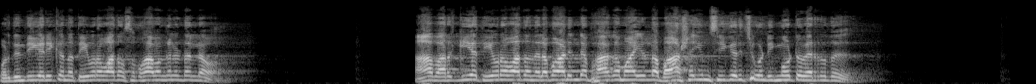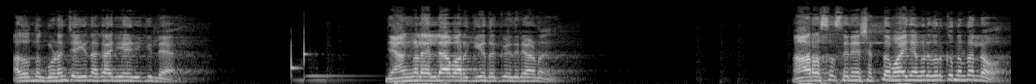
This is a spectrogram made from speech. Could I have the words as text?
പ്രതിനിധീകരിക്കുന്ന തീവ്രവാദ സ്വഭാവങ്ങളുണ്ടല്ലോ. ആ വർഗീയ തീവ്രവാദ നിലപാടിന്റെ ഭാഗമായുള്ള ഭാഷയും സ്വീകരിച്ചുകൊണ്ട് ഇങ്ങോട്ട് വരരുത്. അതൊന്നും ഗുണം ചെയ്യുന്ന കാര്യമായിരിക്കില്ല. ഞങ്ങളെല്ലാ വർഗീയതയ്ക്കും എതിരാണ്. ആർ എസ് എസിനെ ശക്തമായി ഞങ്ങൾ എതിർക്കുന്നുണ്ടല്ലോ.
